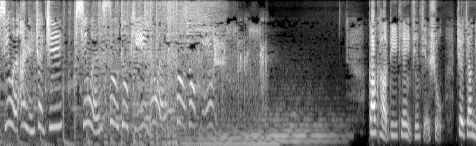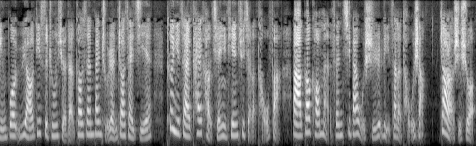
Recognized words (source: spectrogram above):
新闻二人转之新闻速度评。新闻速度评。高考第一天已经结束，浙江宁波余姚第四中学的高三班主任赵在杰特意在开考前一天去剪了头发，把高考满分七百五十理在了头上。赵老师说，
